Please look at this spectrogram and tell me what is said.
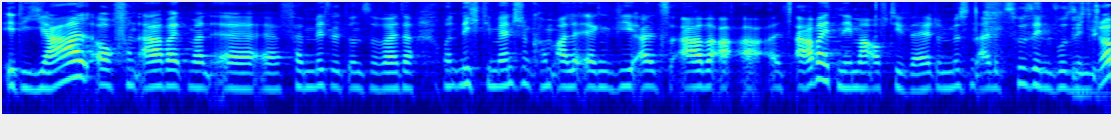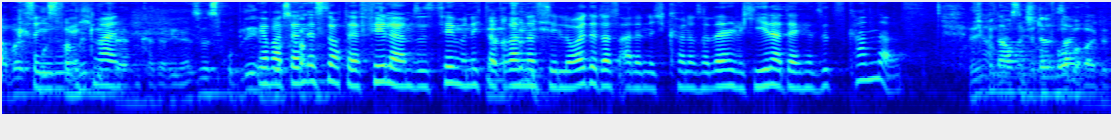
Ideal auch von Arbeit man äh, äh, vermittelt und so weiter. Und nicht die Menschen kommen alle irgendwie als, Arbe a- als Arbeitnehmer auf die Welt und müssen alle zusehen, wo sie einen Richtig, Job aber es kriegen. muss vermittelt Ich meine, werden, Katharina, das ist das Problem. ja, aber dann ist doch der Fehler im System und nicht Ja, daran, dass die natürlich. Leute das alle nicht können, sondern eigentlich jeder, der hier sitzt, kann das. ich bin bin auch- auch ich nicht darauf sagen- vorbereitet.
